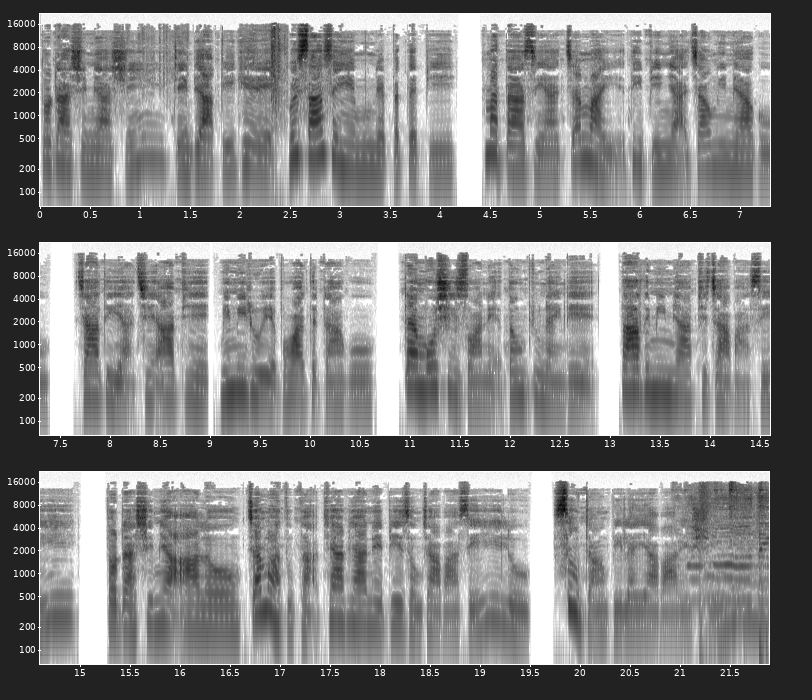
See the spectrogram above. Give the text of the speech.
သောတာရှင်များရှင်တင်ပြပေးခဲ့တဲ့ဝိစားစင်ရင်မှုနဲ့ပတ်သက်ပြီးမှတ်သားစရာကျမ်းမာရေးအသိပညာအကြောင်းလေးများကိုကြားသိရခြင်းအပြင်မိမိတို့ရဲ့ဘဝတတာကိုတန်မိုးရှိစွာနဲ့အသုံးပြုနိုင်တဲ့သားသမီးများဖြစ်ကြပါစေ။သောတာရှင်များအားလုံးကျမ်းမာသူကအဖျားဖျားနဲ့ပြည့်စုံကြပါစေလို့ဆုတောင်းပေးလိုက်ရပါတယ်ရှင်။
